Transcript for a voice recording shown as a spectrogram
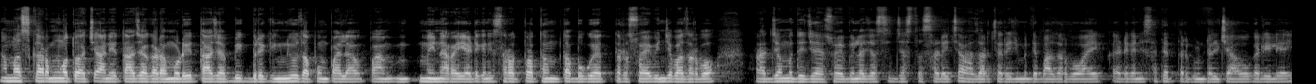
नमस्कार महत्त्वाच्या आणि ताज्या घडामोडी ताज्या बिग ब्रेकिंग न्यूज आपण पाहायला पा मिळणार आहे. या ठिकाणी सर्वात प्रथमतः बघूयात तर सोयाबीनचे बाजारभाव. राज्यामध्ये जे आहे सोयाबीनला जास्तीत जास्त साडेचार हजारच्या रेंजमध्ये बाजारभाव आहे. या ठिकाणी सत्याहत्तर क्विंटलची आवक आलेली आहे.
